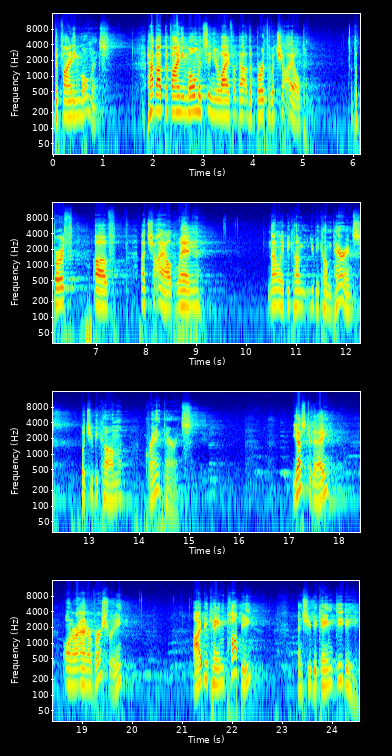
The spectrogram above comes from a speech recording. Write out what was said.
Defining moments. How about defining moments in your life about the birth of a child? The birth of a child when not only become you become parents, but you become grandparents. Yesterday, on our anniversary, I became Poppy and she became Dee Dee,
